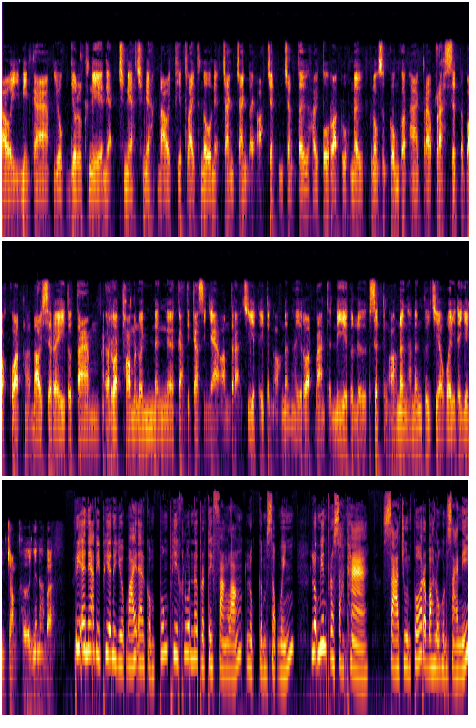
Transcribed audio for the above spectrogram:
ដោយមានការយោគយល់គ្នាអ្នកឈ្នះឈ្នះដោយភាពថ្លៃថ្នូរអ្នកចាញ់ចាញ់ដោយអស់ចិត្តអញ្ចឹងទៅហើយពលរដ្ឋរស់នៅក្នុងសង្គមក៏អាចប្រើប្រាស់សិទ្ធិរបស់គាត់ដោយសេរីទៅតាមរដ្ឋធម្មនុញ្ញនិងកតិកាសញ្ញាអន្តរជាតិអីទាំងអស់ហ្នឹងហើយរដ្ឋបានធានាទៅលើសិទ្ធិទាំងអស់ហ្នឹងអាហ្នឹងគឺជាអ្វីដែលយើងចង់ឃើញណាបាទរីឯអ្នកវិភាគនយោបាយដែលកំពុងភៀសខ្លួននៅប្រទេសហ្វាំងឡង់លោកកឹមសុខវិញលោកមានប្រសាសន៍ថាសារជូនពររបស់លោកហ៊ុនសែននេះ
